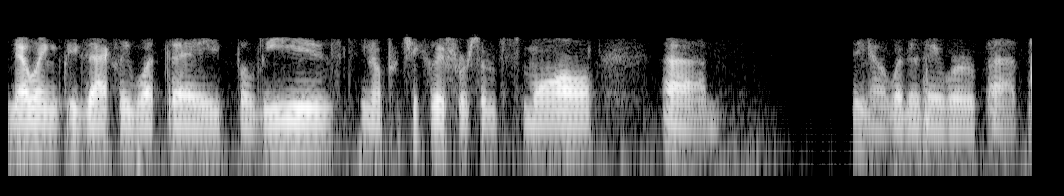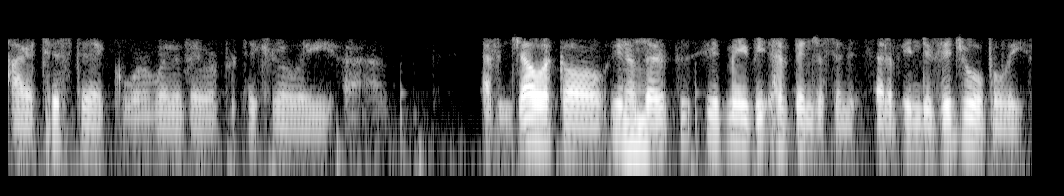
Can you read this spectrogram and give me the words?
knowing exactly what they believed. You know, particularly for sort of small. Um, you know, whether they were uh, pietistic or whether they were particularly uh, evangelical. You know, Mhm. there, it may be, have been just a set of individual beliefs.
